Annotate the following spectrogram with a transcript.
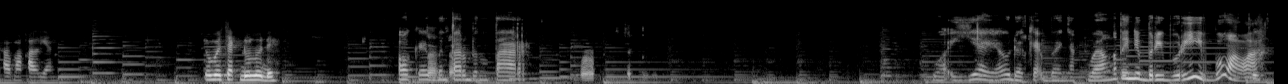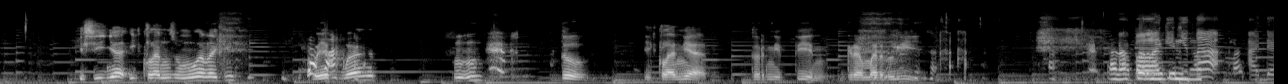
sama kalian. Coba cek dulu deh. Oke, bentar-bentar. Wah iya ya, udah kayak banyak banget ini beribu-ribu malah. Isinya iklan semua lagi. Banyak banget. Tuh, iklannya Turnitin, Grammarly, Apalagi kita ada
